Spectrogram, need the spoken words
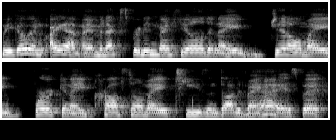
we go in, I am, I'm an expert in my field and I did all my work and I crossed all my T's and dotted my I's, but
